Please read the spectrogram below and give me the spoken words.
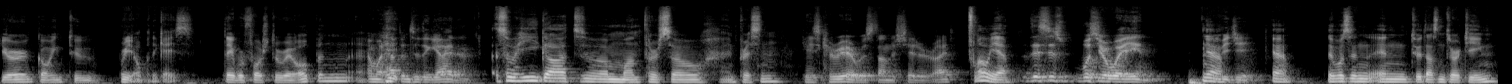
you're going to reopen the case." They were forced to reopen. And what he, happened to the guy then? So he got a month or so in prison. His career was done to shitter, right? Oh yeah. This is was your way in. Yeah. VG. Yeah. It was in in 2013,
